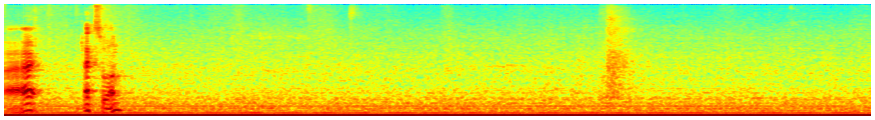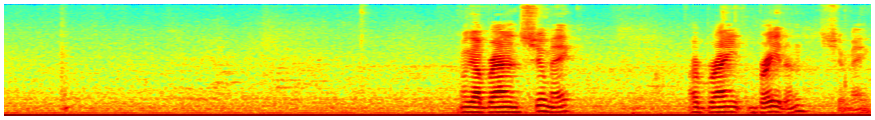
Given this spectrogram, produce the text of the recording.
Alright, next one. We got Brandon Shewmake. Or Bra- Braden Shewmake.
